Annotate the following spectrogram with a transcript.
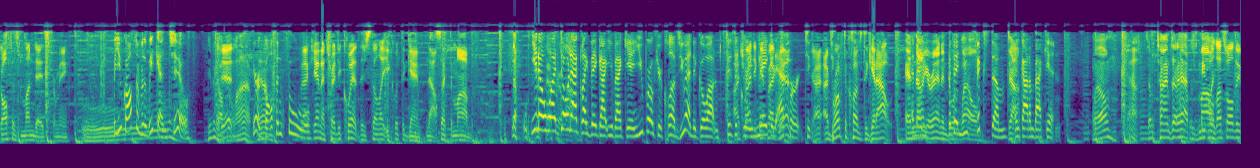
Golf is Mondays for me. Ooh. But you golfed over the weekend too. You've been I golfing did. a lot. You're a golfing fool. Back in, I tried to quit. They just don't let you quit the game. No. It's like the mob. No. You know what? Don't act like they got you back in. You broke your clubs. You had to go out and I physically tried to make get back an in. effort to. I, I broke the clubs to get out. And, now then- you're in and doing well. but doing then well. you fixed them Yeah. and got them back in. Well, Yeah. sometimes that happens. People, that's all they.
